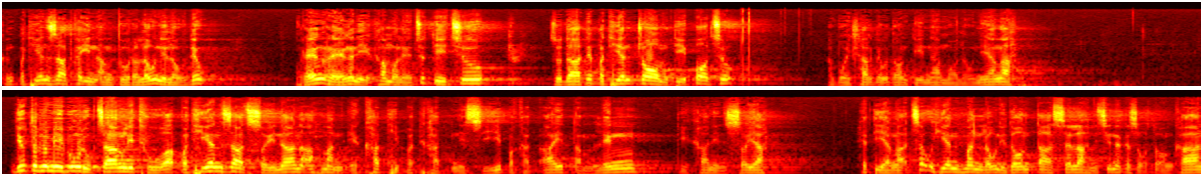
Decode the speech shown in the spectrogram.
กันปะเทียนจัดข้าอินอังตัวเรานี่เหล่าเดียวแรงแรงอันนี้ข้ามมาเลยสุดที่จุสุดาเตปะเทียนจอมตีปอจุอะบ่อยคราวเดียวดอนตีนามาเหล่านี้อะดิวตรมีบุงรุกจางลิถัวปะเทียนจัดสวยนานะมันเอกขัดที่ปัดขัดนิสีปัดขัดไอตำเล็งตีขานินสอยะเฮตียงอะเจ้าเฮียนมันเหล่านี่โดนตาเสละนิสินักโจตองคาน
